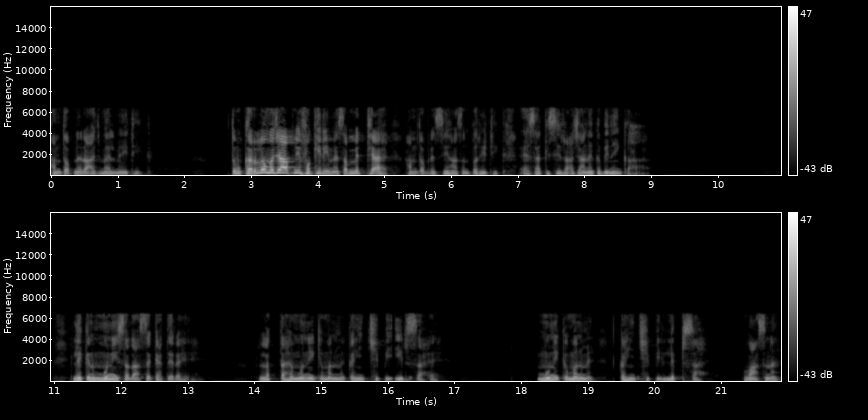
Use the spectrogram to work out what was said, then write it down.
हम तो अपने राजमहल में ही ठीक। तुम कर लो मज़ा अपनी फकीरी में, सब मिथ्या है। हम तो अपने सिंहासन पर ही ठीक। ऐसा किसी राजा ने कभी नहीं कहा। लेकिन मुनि सदा से कहते रहे, लगता है मुनि के मन में कहीं छिपी ईर्षा है। मुनि के मन में कहीं छिपी लिप्सा है, वासना है।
